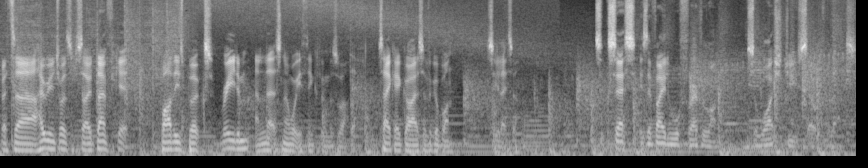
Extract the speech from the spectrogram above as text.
But uh, I hope you enjoyed this episode. Don't forget, buy these books, read them, and let us know what you think of them as well. Take care, guys. Have a good one. See you later. Success is available for everyone, so why should you settle for less?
